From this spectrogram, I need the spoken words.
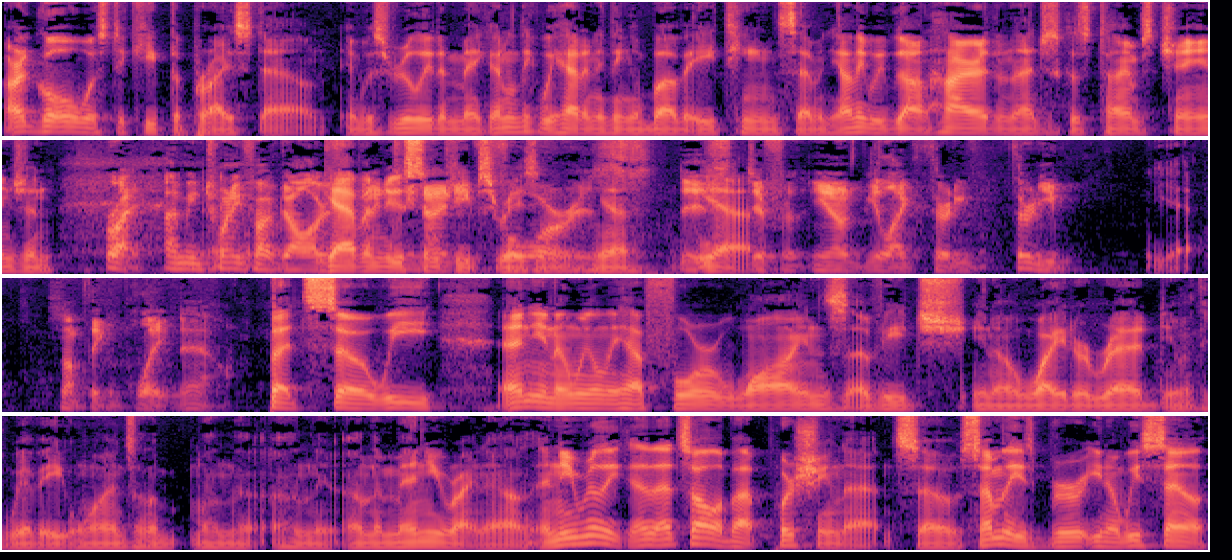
our goal was to keep the price down. It was really to make. I don't think we had anything above eighteen seventy. I think we've gone higher than that just because times change and Right. I mean, twenty five dollars. Gavin Newsom keeps raising Is. Yeah. is Yeah. different. You know, it'd be like 30, 30 yeah. something a plate now. But so we, and you know, we only have four wines of each, you know, white or red. You know, I think we have eight wines on the on the on the on the menu right now, and you really that's all about pushing that. So some of these brew, you know, we sell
